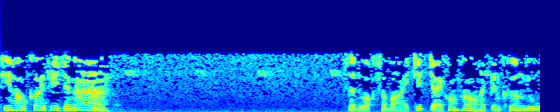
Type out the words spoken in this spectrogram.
ที่เฮาเคยพี่จะน้าสะดวกสบายจิตใจของเฮาให้เป็นเครื่องอยู่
